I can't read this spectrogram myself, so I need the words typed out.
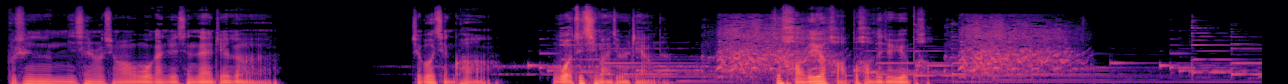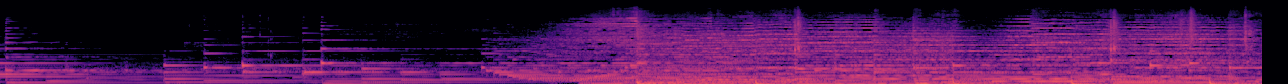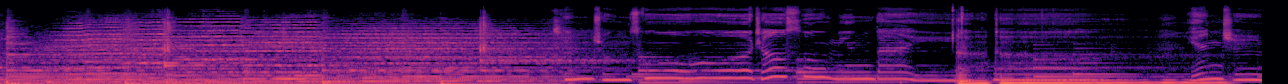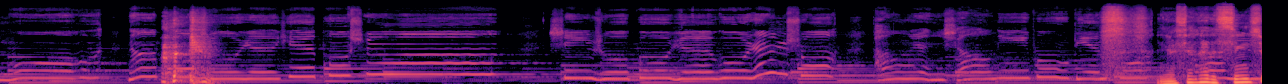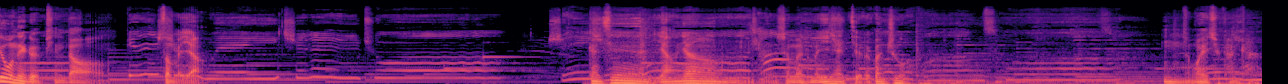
不是你陷入循环，我感觉现在这个播情况，我最起码就是这样的，就好的越好，不好的就越不好。新秀那个频道怎么样？感谢洋洋什么什么叶姐的关注。嗯，我也去看看。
